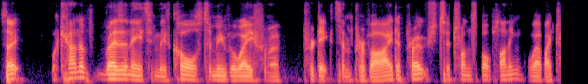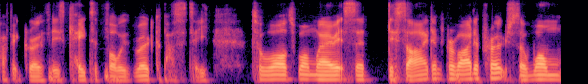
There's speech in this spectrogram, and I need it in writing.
So we're kind of resonating with calls to move away from a predict and provide approach to transport planning, whereby traffic growth is catered for with road capacity, towards one where it's a decide and provide approach. So one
